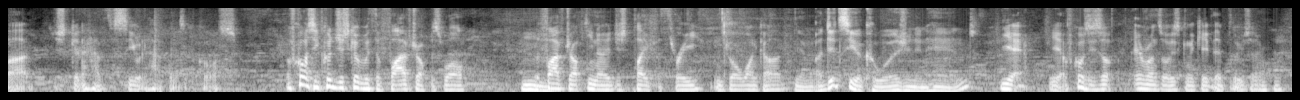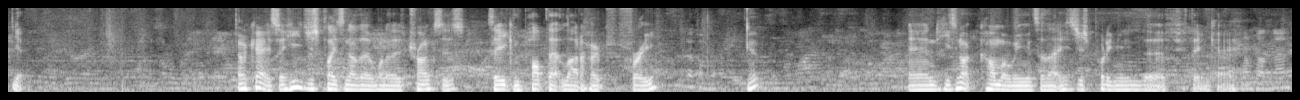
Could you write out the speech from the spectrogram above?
But just gonna have to see what happens, of course. Of course, he could just go with the five drop as well. The five drop, you know, just play for three and draw one card. Yeah, I did see a coercion in hand. Yeah, yeah. Of course, he's everyone's always going to keep their blues open. Yeah. Okay, so he just plays another one of the trunkses, so he can pop that light of hope for free. Yep. And he's not comboing into that; he's just putting in the 15k. One card nine.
